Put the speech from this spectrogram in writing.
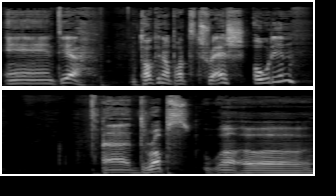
And yeah, talking about trash, Odyn uh, drops uh,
